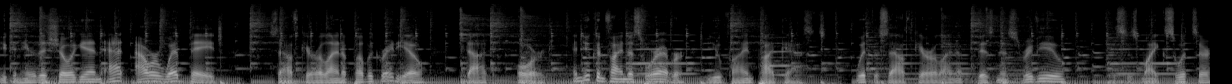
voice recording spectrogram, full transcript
you can hear this show again at our webpage, southcarolinapublicradio.org. And you can find us wherever you find podcasts. With the South Carolina Business Review, this is Mike Switzer.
